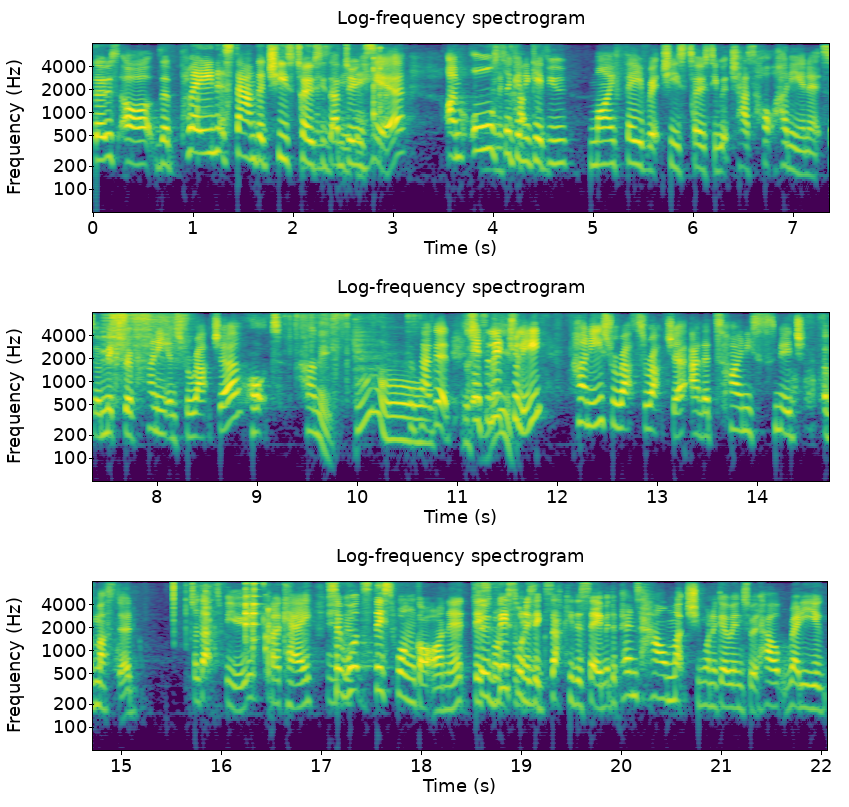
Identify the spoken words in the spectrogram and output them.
Those are the plain standard cheese toasties I'm do doing here. I'm also gonna going to cut- give you my favourite cheese toastie, which has hot honey in it. So a mixture of honey and sriracha. Hot honey. Doesn't that good? That's it's amazing. literally honey, sriracha, sriracha, and a tiny smidge of mustard. So that's for you. OK, so what's this one got on it? so one's this one is something- exactly the same. It depends how much you want to go into it, how ready you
